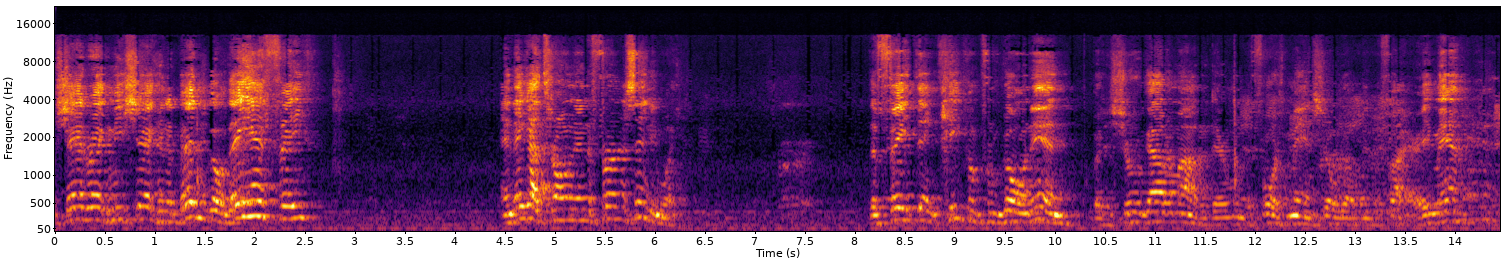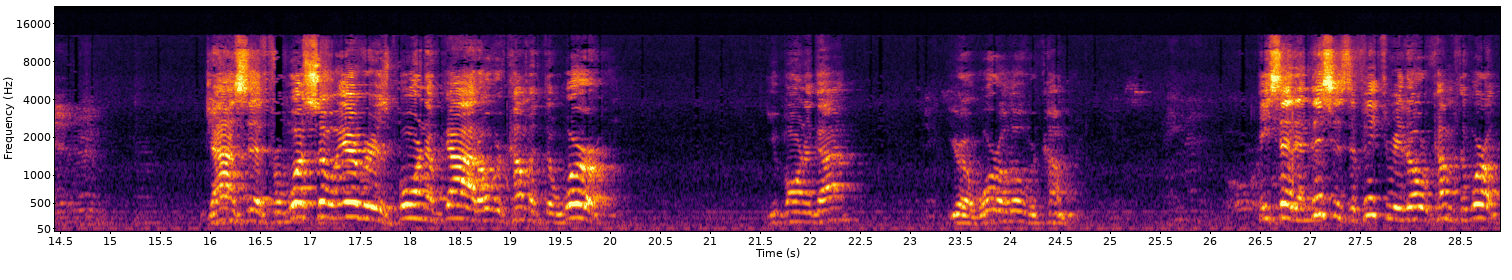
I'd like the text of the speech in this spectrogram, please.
Shadrach, Meshach, and Abednego, they had faith, and they got thrown in the furnace anyway. The faith didn't keep them from going in, but it sure got them out of there when the fourth man showed up in the fire. Amen? John said, For whatsoever is born of God overcometh the world. You born of God? You're a world overcomer. He said, and this is the victory that overcomes the world,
